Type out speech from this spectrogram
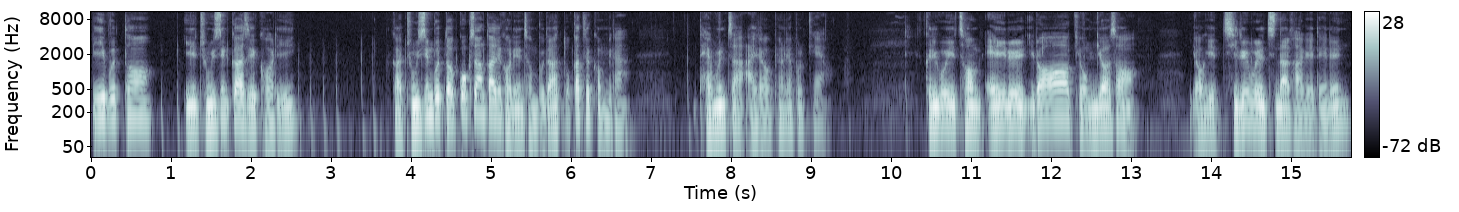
B부터 이 중심까지 거리, 그러니까 중심부터 꼭선까지 거리는 전부 다 똑같을 겁니다. 대문자 i라고 표현해 볼게요. 그리고 이 점 A를 이렇게 옮겨서 여기 지름을 지나가게 되는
